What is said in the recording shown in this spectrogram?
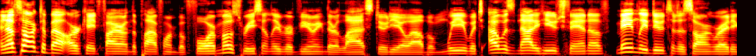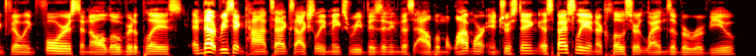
And I've talked about Arcade Fire on the platform before, most recently reviewing their last studio album, We, which I was not a huge fan of, mainly due to the songwriting feeling forced and all over the place. And that recent context actually makes revisiting this album a lot more interesting, especially in a closer lens of a review.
